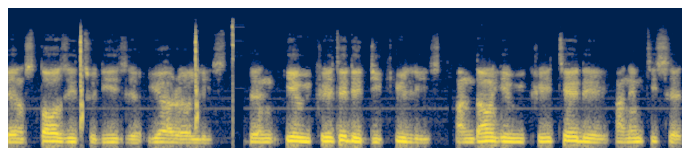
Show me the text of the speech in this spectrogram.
then stores it to this uh, URL list. Then here we created a deque list, and down here we created a, an empty set.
